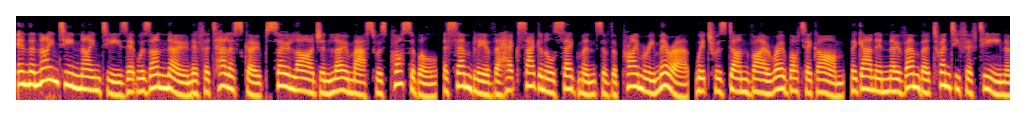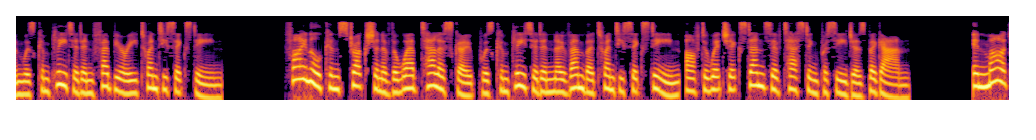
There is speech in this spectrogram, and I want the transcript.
In the 1990s it was unknown if a telescope so large and low mass was possible. Assembly of the hexagonal segments of the primary mirror, which was done via robotic arm, began in November 2015 and was completed in February 2016. Final construction of the Webb telescope was completed in November 2016, after which extensive testing procedures began. In March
